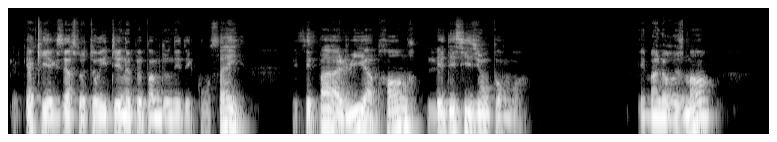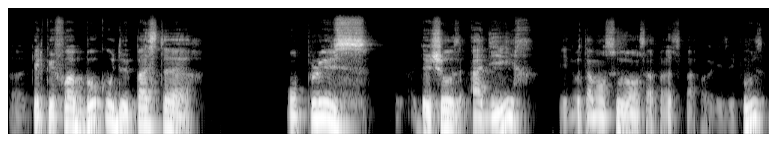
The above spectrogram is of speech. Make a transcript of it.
quelqu'un qui exerce l'autorité ne peut pas me donner des conseils, mais c'est pas à lui à prendre les décisions pour moi. Et malheureusement, euh, quelquefois, beaucoup de pasteurs ont plus de choses à dire, et notamment souvent ça passe par euh, les épouses,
